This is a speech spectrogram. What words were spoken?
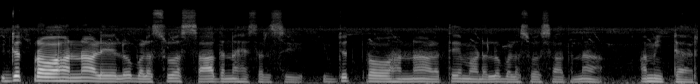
ವಿದ್ಯುತ್ ಪ್ರವಾಹವನ್ನು ಅಳೆಯಲು ಬಳಸುವ ಸಾಧನ ಹೆಸರಿಸಿ. ವಿದ್ಯುತ್ ಪ್ರವಾಹವನ್ನು ಅಳತೆ ಮಾಡಲು ಬಳಸುವ ಸಾಧನ ಅಮೀಟರ್.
